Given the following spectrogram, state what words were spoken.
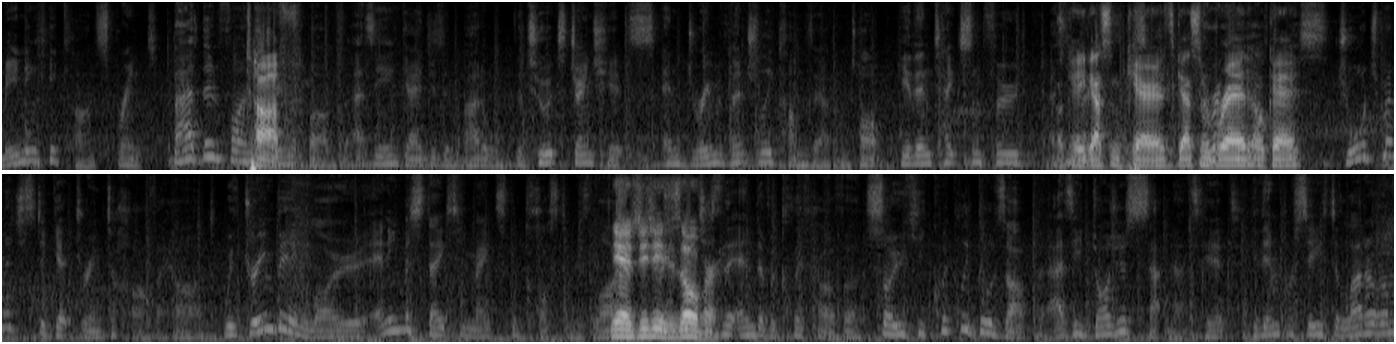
meaning he can't sprint. Bad then finds Tough. Dream above as he engages in battle. The two exchange hits, and Dream eventually comes out on top. He then takes some food. As Okay, he got some carrots, got some bread, okay. this, George manages to get Dream to half a heart. With Dream being low, any mistakes he makes will cost him his life. Yeah, GG's, is over. the end of a cliff, however, so he quickly builds up as he dodges Sapnap's hit. He then proceeds to ladder and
